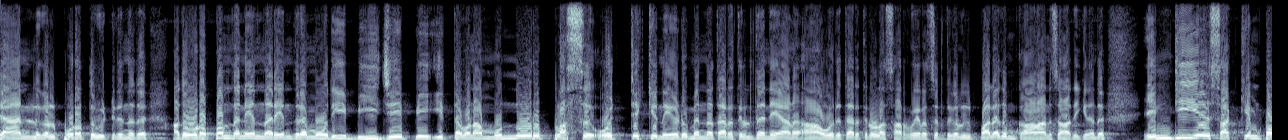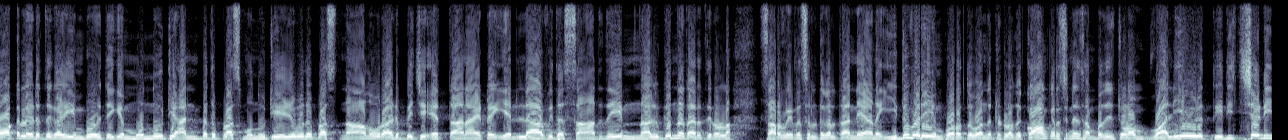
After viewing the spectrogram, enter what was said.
ചാനലുകൾ പുറത്തുവിട്ടിരുന്നത്. അതോടൊപ്പം തന്നെ നരേന്ദ്രമോദി ബി ജെ പി ഇത്തവണ മുന്നൂറ് പ്ലസ് ഒറ്റയ്ക്ക് നേടുമെന്ന തരത്തിൽ തന്നെയാണ് ആ ഒരു തരത്തിലുള്ള സർവേ റിസൾട്ടുകളിൽ പലതും കാണാൻ സാധിക്കുന്നത്. എൻ ഡി എ സഖ്യം ടോട്ടൽ എടുത്തു കഴിയുമ്പോഴത്തേക്കും മുന്നൂറ്റി അൻപത് പ്ലസ് മുന്നൂറ്റി എഴുപത് പ്ലസ് നാനൂറ് അടുപ്പിച്ച് എത്താനായിട്ട് എല്ലാവിധ സാധ്യതയും നൽകുന്ന തരത്തിലുള്ള സർവേ റിസൾട്ടുകൾ തന്നെയാണ് ഇതുവരെയും പുറത്തു വന്നിട്ടുള്ളത്. കോൺഗ്രസിനെ സംബന്ധിച്ചിടത്തോളം വലിയൊരു തിരിച്ചടി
